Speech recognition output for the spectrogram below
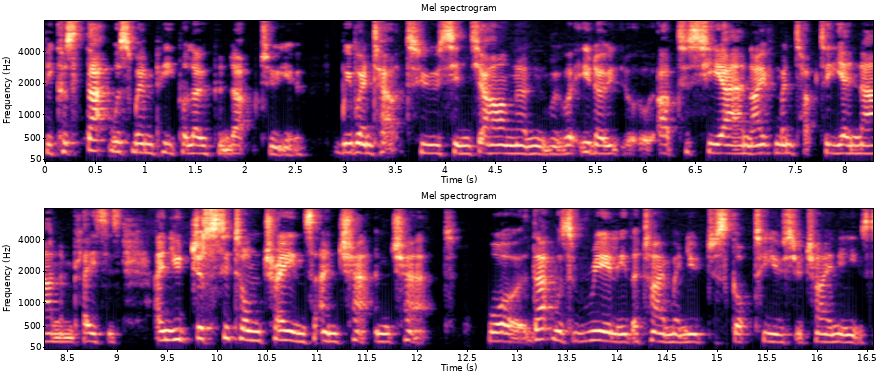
because that was when people opened up to you. we went out to Xinjiang and we were, you know, up to Xi'an. I even went up to Yan'an and places, and you just sit on trains and chat and chat. Well, that was really the time when you just got to use your Chinese.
